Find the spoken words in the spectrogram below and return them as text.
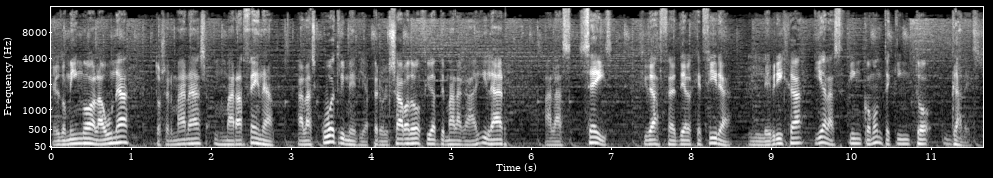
El domingo a la una, dos hermanas Maracena a las cuatro y media, pero el sábado Ciudad de Málaga Aguilar a las 6 Ciudad de Algeciras, Lebrija y a las 5 Montequinto, Gades.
